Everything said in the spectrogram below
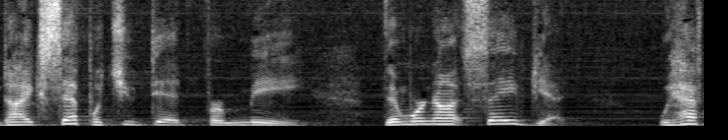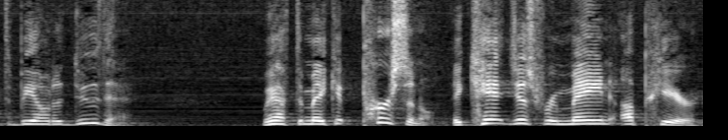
and I accept what you did for me then we're not saved yet. We have to be able to do that. We have to make it personal. It can't just remain up here.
